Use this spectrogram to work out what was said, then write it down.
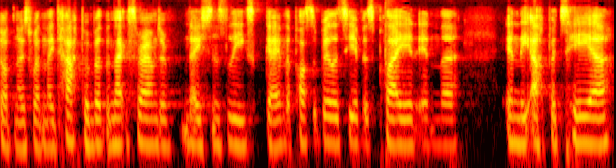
God knows when they'd happen, but the next round of Nations League's game, the possibility of us playing in the in the upper tier,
